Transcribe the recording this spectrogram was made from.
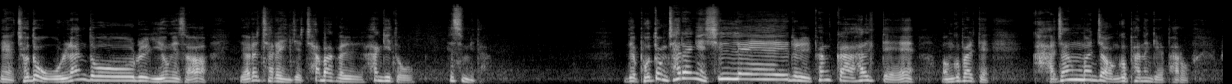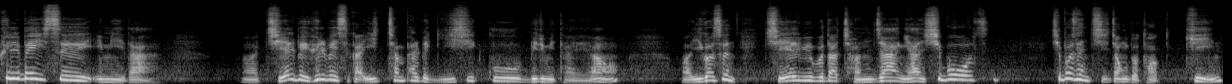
네, 저도 올란도를 이용해서 여러 차례 이제 차박을 하기도 했습니다. 근데 보통 차량의 실내를 평가할 때, 언급할 때 가장 먼저 언급하는 게 바로 휠베이스입니다. 어, GLB 휠베이스가 2829mm예요. 어, 이것은 GLB보다 전장이 한 15, 15cm 정도 더 긴,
